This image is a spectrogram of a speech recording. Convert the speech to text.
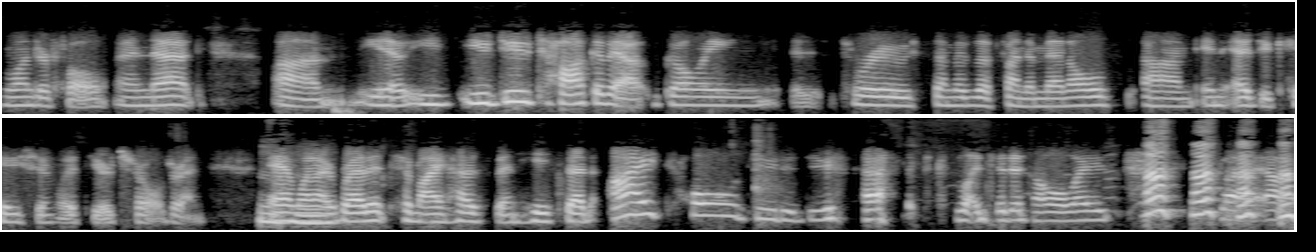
Wonderful. And that, um, you know, you, you do talk about going through some of the fundamentals um, in education with your children. Mm-hmm. And when I mm-hmm. read it to my husband, he said, I told you to do that because I didn't always. but uh,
